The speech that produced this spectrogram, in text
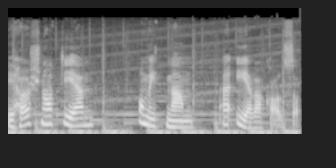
Vi hörs snart igen och mitt namn är Eva Karlsson.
